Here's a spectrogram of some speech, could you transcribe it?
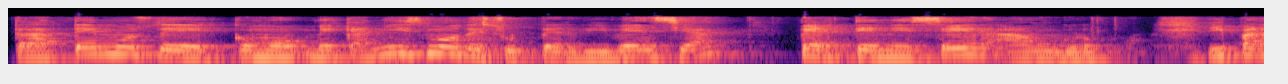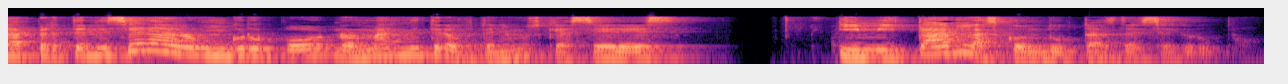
tratemos de, como mecanismo de supervivencia, pertenecer a un grupo. Y para pertenecer a un grupo, normalmente lo que tenemos que hacer es imitar las conductas de ese grupo.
